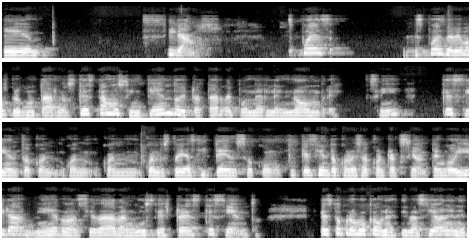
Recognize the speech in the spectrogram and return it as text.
Eh, sigamos. Después, después debemos preguntarnos qué estamos sintiendo y tratar de ponerle nombre, ¿sí? ¿Qué siento cuando estoy así tenso? ¿Qué siento con esa contracción? ¿Tengo ira, miedo, ansiedad, angustia, estrés? ¿Qué siento? Esto provoca una activación en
